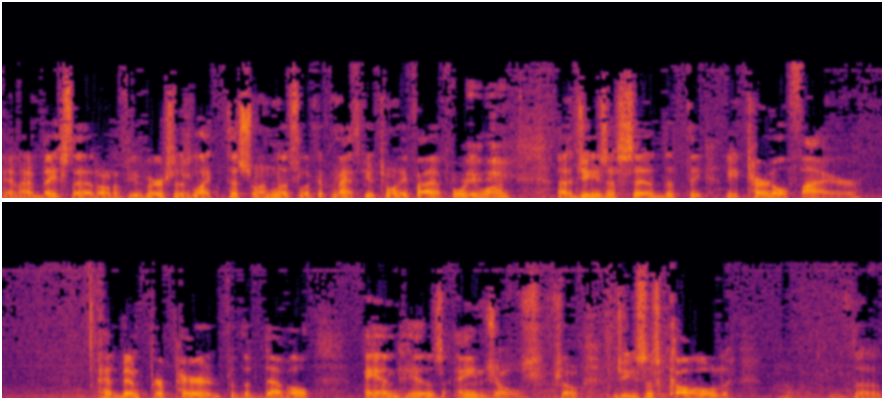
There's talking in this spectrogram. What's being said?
And I base that on a few verses like this one. Let's look at Matthew 25, 41 uh, Jesus said that the eternal fire had been prepared for the devil and his angels. So Jesus called uh, the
